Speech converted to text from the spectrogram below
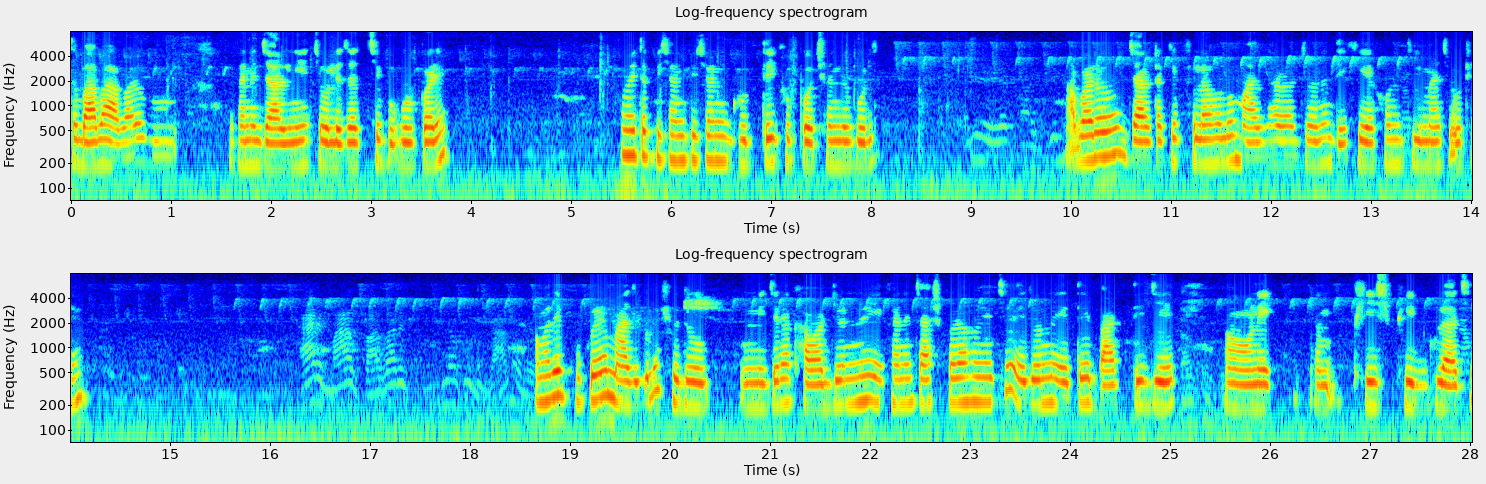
তো বাবা আবারও এখানে জাল নিয়ে চলে যাচ্ছে পুকুর পাড়ে। আমি তো পিছন পিছন ঘুরতেই খুব পছন্দ করি। আবারও জালটাকে ফেলা হলো মাছ ধরার জন্য। দেখি এখন কি মাছ ওঠে। আমাদের পুকুরের মাছগুলো শুধু নিজেরা খাওয়ার জন্যই এখানে চাষ করা হয়েছে। এজন্য এতে বাড়তি যে অনেক ফিশ ফিডগুলো আছে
